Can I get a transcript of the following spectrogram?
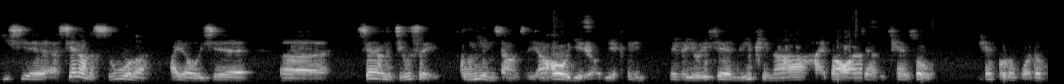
一些呃限量的食物了，还有一些呃限量的酒水供应这样子，然后也有也可以那个有一些礼品啊、海报啊这样子签售签售的活动。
